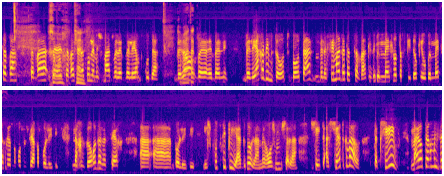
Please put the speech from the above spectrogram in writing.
צבא. צבא צבא כן. שנתון למשמעת ול- וליום פקודה. ולא, ואני- ויחד עם זאת, באותה, ונשים רגע את הצבא, כי זה באמת לא תפקידו, כי הוא באמת צריך להיות מחוץ לשיח הפוליטי. נחזור רגע לשיח הפוליטי. יש פה ציפייה גדולה מראש ממשלה שיתעשת כבר. תקשיב, מה יותר מזה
